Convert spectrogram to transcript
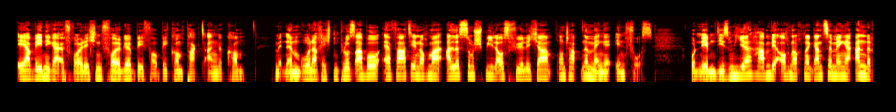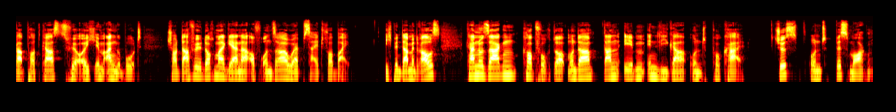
eher weniger erfreulichen Folge BVB Kompakt angekommen. Mit einem Rohnachrichten Plus Abo erfahrt ihr nochmal alles zum Spiel ausführlicher und habt eine Menge Infos. Und neben diesem hier haben wir auch noch eine ganze Menge anderer Podcasts für euch im Angebot. Schaut dafür doch mal gerne auf unserer Website vorbei. Ich bin damit raus, kann nur sagen, Kopf hoch Dortmunder, dann eben in Liga und Pokal. Tschüss und bis morgen.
